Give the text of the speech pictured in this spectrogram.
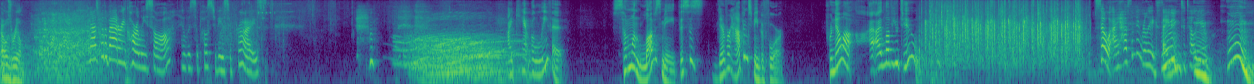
That was real. And as for the battery Carly saw, it was supposed to be a surprise. I can't believe it. Someone loves me. This has never happened to me before. Prunella, I, I love you too. So, I have something really exciting to tell you. Mmm.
